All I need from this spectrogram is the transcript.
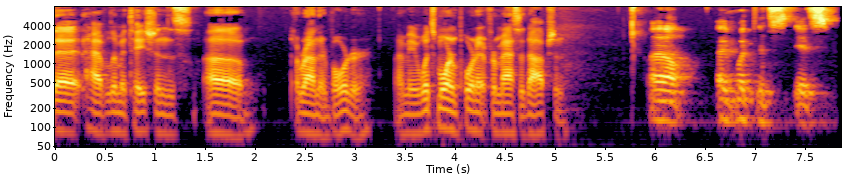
that have limitations uh, around their border? I mean, what's more important for mass adoption? Well, what it's it's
